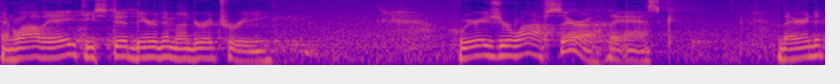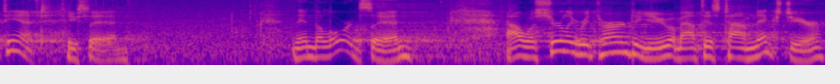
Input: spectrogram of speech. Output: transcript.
And while they ate, he stood near them under a tree. Where is your wife, Sarah? They asked. There in the tent, he said. Then the Lord said, I will surely return to you about this time next year,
